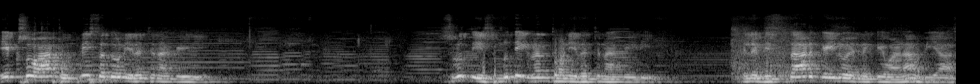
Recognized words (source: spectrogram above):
એકસો આઠ ઉપનિષદોની રચના કરી. શ્રુતિ સ્મૃતિ ગ્રંથોની રચના કરી. એટલે વિસ્તાર કર્યો એટલે કહેવાના વ્યાસ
